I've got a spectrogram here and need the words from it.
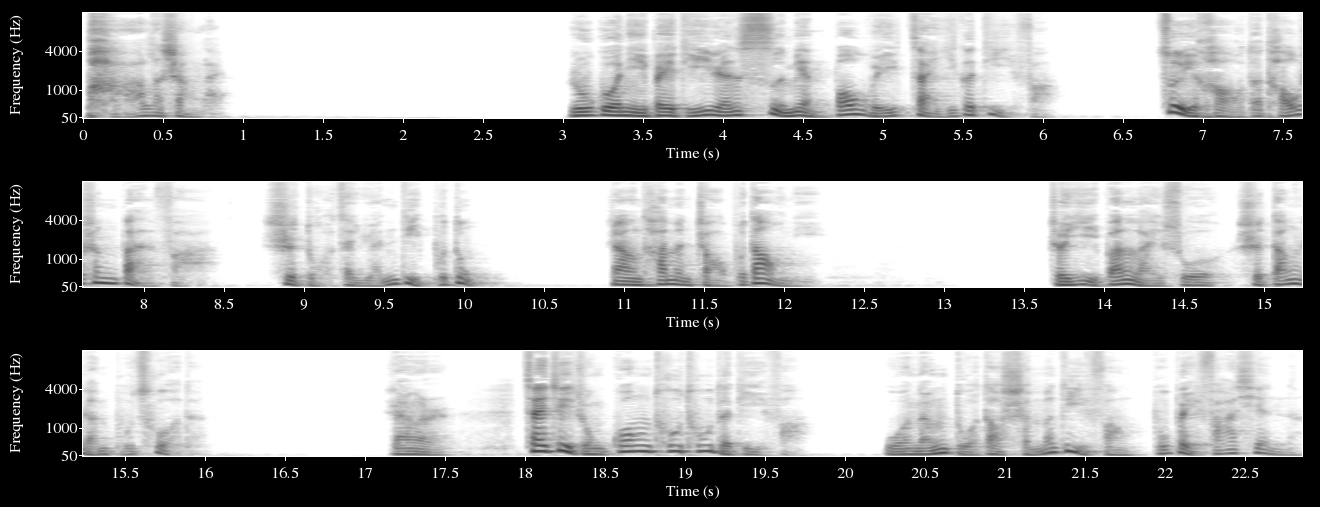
爬了上来。如果你被敌人四面包围在一个地方，最好的逃生办法是躲在原地不动，让他们找不到你。这一般来说是当然不错的。然而，在这种光秃秃的地方，我能躲到什么地方不被发现呢？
